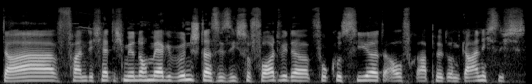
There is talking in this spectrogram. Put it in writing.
da fand ich, hätte ich mir noch mehr gewünscht, dass sie sich sofort wieder fokussiert, aufrappelt und gar nicht sich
